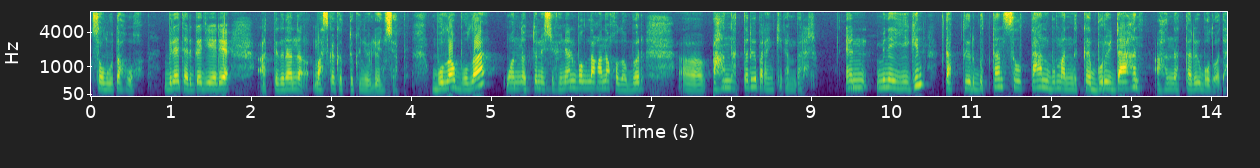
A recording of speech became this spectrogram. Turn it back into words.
солута хуох. Билет эрге диэри аттыгынан маска кытты күнүлөн сөп була була онноттун үсүхүнен боллагана холобур ахыннаттары баран кирен барар. Эн мине йигин таптырбыттан сылтан бу манныкка буруйдаахын ахыннаттары болуода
